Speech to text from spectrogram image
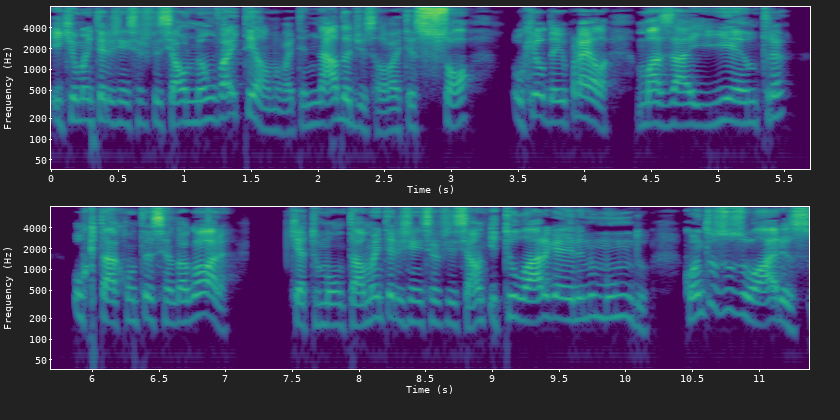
e que uma inteligência artificial não vai ter, ela não vai ter nada disso, ela vai ter só o que eu dei para ela. Mas aí entra o que tá acontecendo agora. Que é tu montar uma inteligência artificial e tu larga ele no mundo. Quantos usuários,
